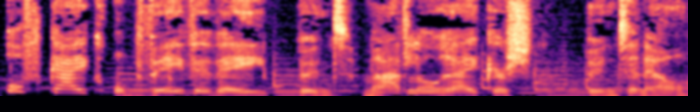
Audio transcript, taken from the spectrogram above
of kijk op www.maatloonrijkers.nl.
